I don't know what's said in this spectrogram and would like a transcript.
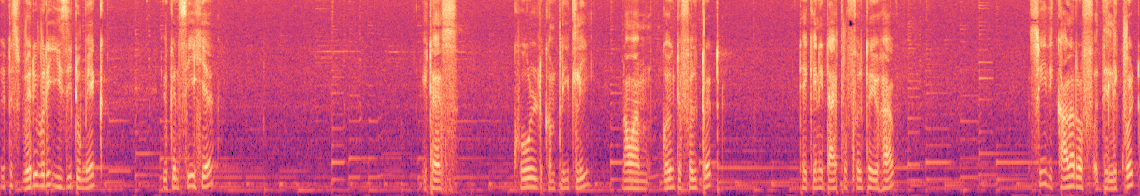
It is very very easy to make. You can see here. It has cooled completely. Now I'm going to filter it. Take any type of filter you have. See the color of the liquid.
